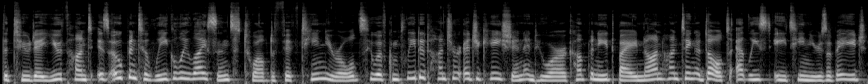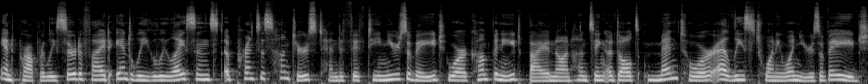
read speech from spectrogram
The two day youth hunt is open to legally licensed 12 to 15 year olds who have completed hunter education and who are accompanied by a non hunting adult at least 18 years of age and properly certified and legally licensed apprentice hunters 10 to 15 years of age who are accompanied by a non hunting adult mentor at least 21 years of age.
